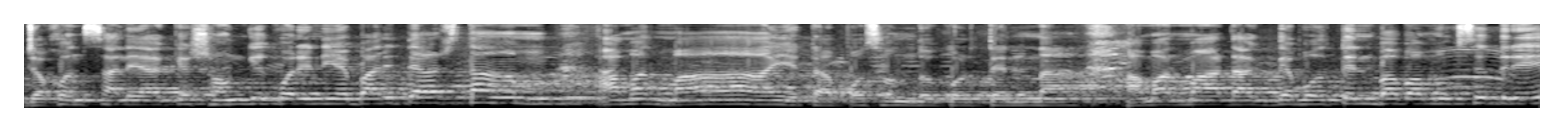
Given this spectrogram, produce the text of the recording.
যখন সালেহাকে সঙ্গে করে নিয়ে বাড়িতে আসতাম, আমার মা এটা পছন্দ করতেন না। আমার মা ডাক দিয়ে বলতেন, বাবা মুকসেদ রে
